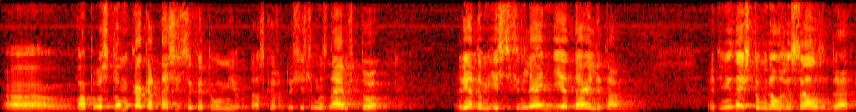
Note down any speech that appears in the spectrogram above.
вопрос в том, как относиться к этому миру, да, скажем. То есть, если мы знаем, что рядом есть Финляндия, да, или там, это не значит, что мы должны сразу да,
